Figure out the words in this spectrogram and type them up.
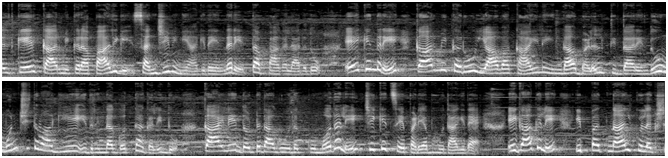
ಹೆಲ್ತ್ ಕೇರ್ ಕಾರ್ಮಿಕರ ಪಾಲಿಗೆ ಸಂಜೀವಿನಿಯಾಗಿದೆ ಎಂದರೆ ತಪ್ಪಾಗಲಾರದು. ಏಕೆಂದರೆ ಕಾರ್ಮಿಕರು ಯಾವ ಕಾಯಿಲೆಯಿಂದ ಬಳಲುತ್ತಿದ್ದಾರೆಂದು ಮುಂಚಿತವಾಗಿಯೇ ಇದರಿಂದ ಗೊತ್ತಾಗಲಿದ್ದು, ಕಾಯಿಲೆ ದೊಡ್ಡದಾಗುವುದಕ್ಕೂ ಮೊದಲೇ ಚಿಕಿತ್ಸೆ ಪಡೆಯಬಹುದಾಗಿದೆ. ಈಗಾಗಲೇ ಇಪ್ಪತ್ನಾಲ್ಕು ಲಕ್ಷ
